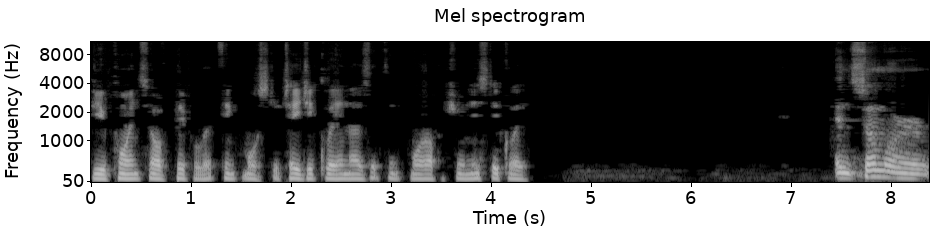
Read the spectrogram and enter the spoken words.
viewpoints of people that think more strategically and those that think more opportunistically. And some are,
